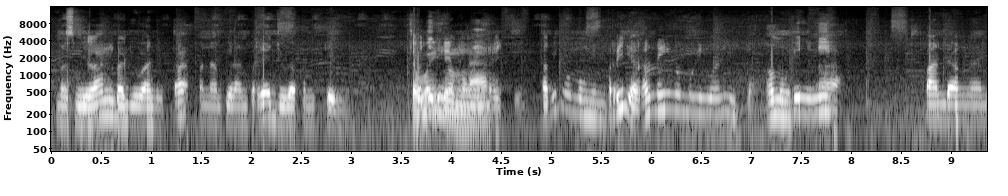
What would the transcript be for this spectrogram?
Nomor 9 bagi wanita penampilan pria juga penting. coba jadi itu yang ngomongin- menarik. Tapi ngomongin pria kan lagi ngomongin wanita. Oh mungkin ini Ah, pandangan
